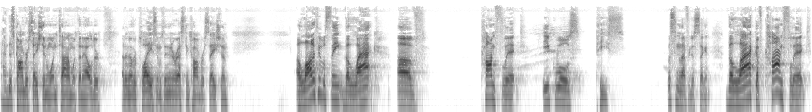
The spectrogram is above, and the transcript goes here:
I had this conversation one time with an elder at another place, and it was an interesting conversation. A lot of people think the lack of conflict equals peace. Listen to that for just a second. The lack of conflict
